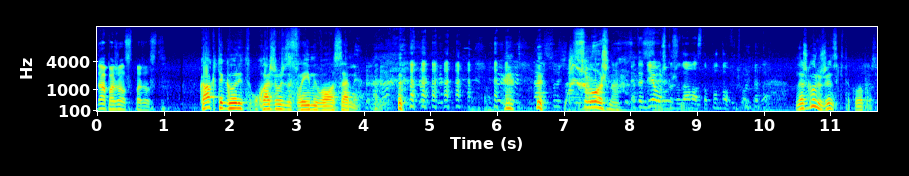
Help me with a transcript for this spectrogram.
Да, пожалуйста, пожалуйста. Как ты, говорит, ухаживаешь за своими волосами? Сложно. Это девушка задала сто пудов. Ну, я же говорю, женский такой вопрос.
